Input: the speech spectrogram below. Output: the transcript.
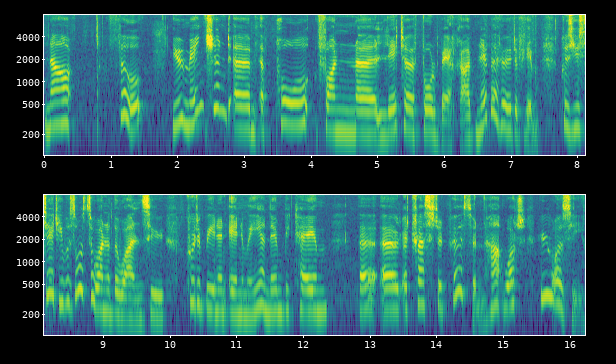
Now, Phil. You mentioned um, a Paul von uh, Lettow Vorbeck. I've never heard of him because you said he was also one of the ones who could have been an enemy and then became a, a, a trusted person. How, what? Who was he?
